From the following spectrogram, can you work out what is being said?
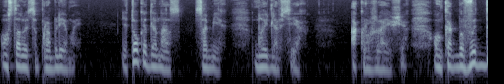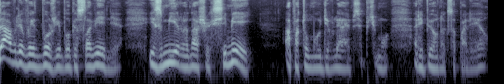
он становится проблемой. Не только для нас самих, но и для всех окружающих. Он как бы выдавливает Божье благословение из мира наших семей, а потом мы удивляемся, почему ребенок заболел,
